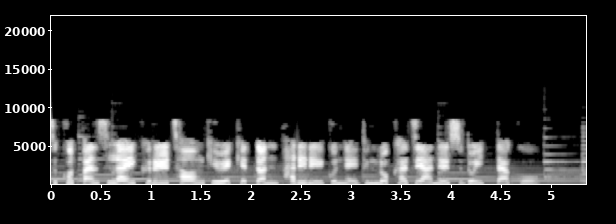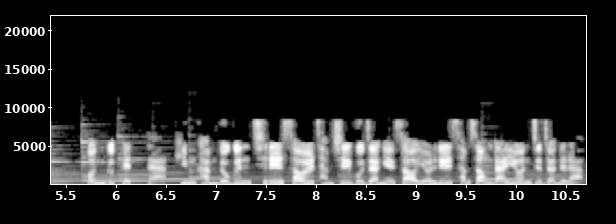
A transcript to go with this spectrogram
스콧 반 슬라이크를 처음 계획했던 8일 1군에 등록하지 않을 수도 있다고 언급했다. 김 감독은 7일 서울 잠실구장에서 열릴 삼성 라이온즈전을 앞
